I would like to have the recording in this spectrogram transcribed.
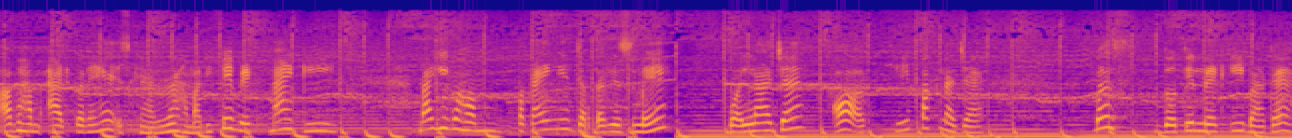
अब हम ऐड कर रहे हैं इसके अंदर हमारी फेवरेट मैगी। मैगी को हम पकाएँगे जब तक इसमें बॉईल ना आ जाए और ये पक ना जाए। बस दो तीन मिनट की बात है।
